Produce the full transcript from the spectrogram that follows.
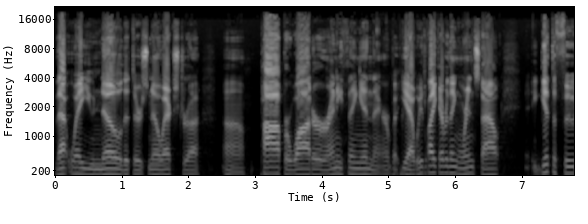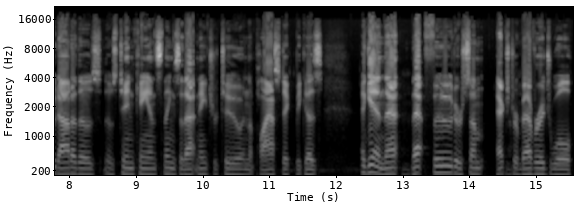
That way, you know that there's no extra uh, pop or water or anything in there. But yeah, we'd like everything rinsed out. Get the food out of those those tin cans, things of that nature too, and the plastic because again, that that food or some extra beverage will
